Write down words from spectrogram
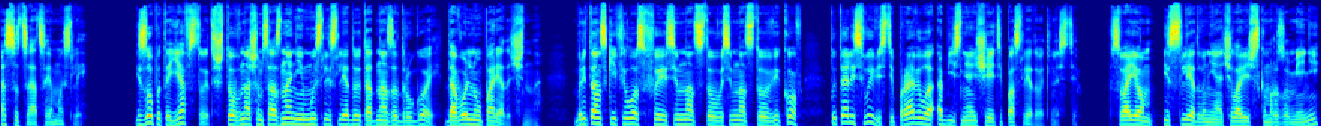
ассоциация мыслей. Из опыта явствует, что в нашем сознании мысли следуют одна за другой, довольно упорядоченно. Британские философы XVII-XVIII веков пытались вывести правила, объясняющие эти последовательности. В своем «Исследовании о человеческом разумении»,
